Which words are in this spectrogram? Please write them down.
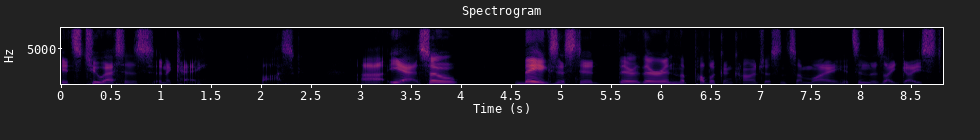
it's two S's and a K. Bossk. Uh, yeah. So they existed. They're they're in the public unconscious in some way. It's in the zeitgeist.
